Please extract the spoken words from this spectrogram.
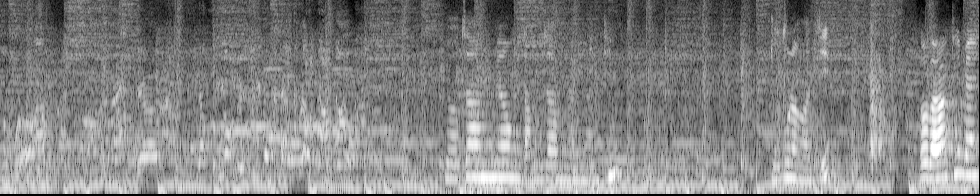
이거 뭐야? 여자 한 명, 남자 한 명이 한 팀? 누구랑 하지? 너 나랑 팀해.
